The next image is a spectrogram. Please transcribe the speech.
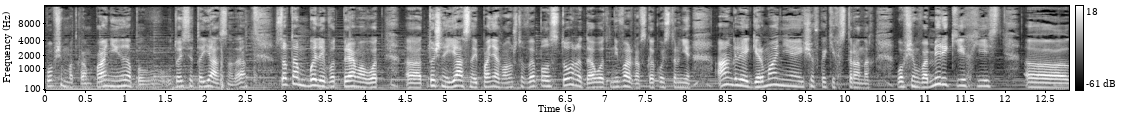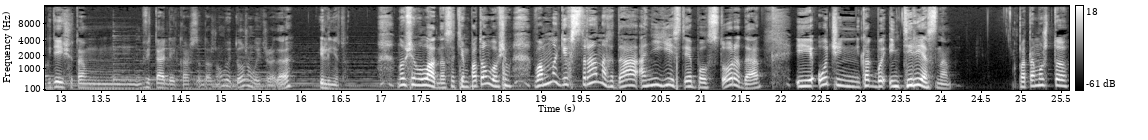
в общем, от компании Apple. То есть это ясно, да? Чтобы там были вот прямо вот э, точно ясно и понятно, потому что в Apple Store, да, вот неважно в какой стране, Англия, Германия, еще в каких странах. В общем, в Америке их есть, э, где еще там, в Италии, кажется, должно быть, должен быть же, да? Или нет? Ну, в общем, ладно, с этим потом. В общем, во многих странах, да, они есть Apple Store, да, и очень, как бы, интересно. Потому что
